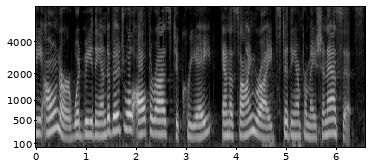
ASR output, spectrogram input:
The owner would be the individual authorized to create and assign rights to the information assets.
